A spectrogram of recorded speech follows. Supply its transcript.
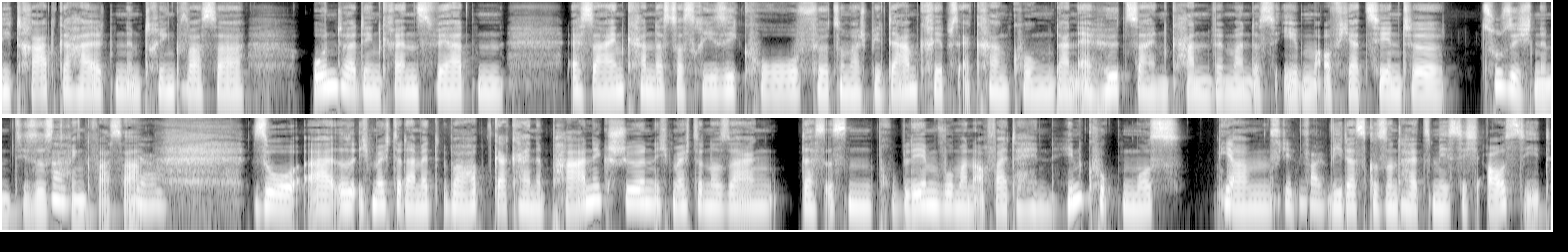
Nitratgehalten im Trinkwasser unter den Grenzwerten es sein kann, dass das Risiko für zum Beispiel Darmkrebserkrankungen dann erhöht sein kann, wenn man das eben auf Jahrzehnte zu sich nimmt, dieses Ach, Trinkwasser. Ja. So, also ich möchte damit überhaupt gar keine Panik schüren. Ich möchte nur sagen, das ist ein Problem, wo man auch weiterhin hingucken muss, ja, ähm, auf jeden Fall. wie das gesundheitsmäßig aussieht.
